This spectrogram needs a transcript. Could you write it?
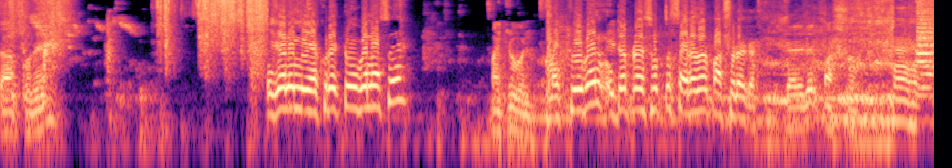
তারপরে এখানে মিয়াকুর একটা ওভেন আছে। মাইক্রোওভেন মাইক্রো ওভেন এটা প্রাইস হচ্ছে চার হাজার পাঁচশো টাকা। চার হাজার পাঁচশো। হ্যাঁ হ্যাঁ।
